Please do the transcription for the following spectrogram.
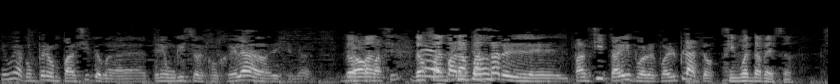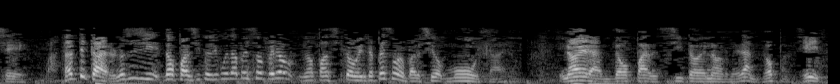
y voy a comprar un pancito para tener un guiso descongelado. Dije, no, Dos no, dos eh, para pancitos. pasar el, el pancito ahí por, por el plato. 50 pesos. Sí, bastante caro. No sé si dos pancitos 50 pesos, pero dos pancitos 20 pesos me pareció muy caro. Y no eran dos pancitos enormes, eran dos pancitos.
